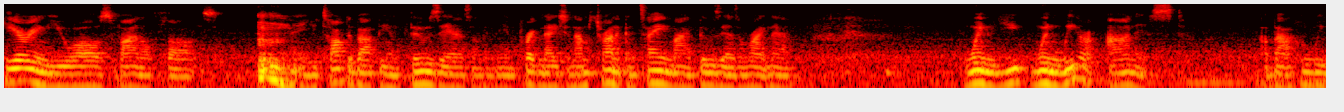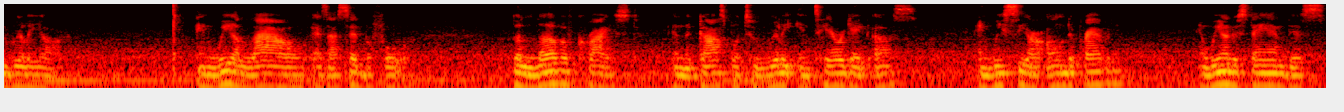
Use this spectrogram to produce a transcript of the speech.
hearing you all's final thoughts, and you talked about the enthusiasm and the impregnation. I'm trying to contain my enthusiasm right now. When you, when we are honest about who we really are, and we allow, as I said before, the love of Christ and the gospel to really interrogate us, and we see our own depravity, and we understand this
